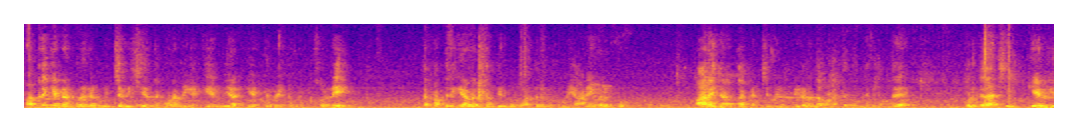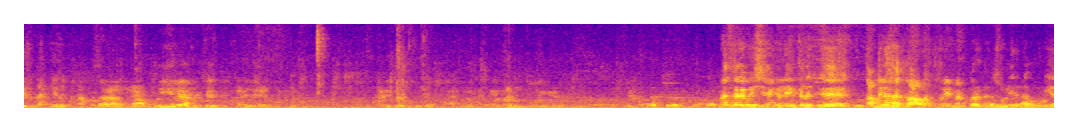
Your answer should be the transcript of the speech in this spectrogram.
பத்திரிகை நண்பர்கள் மிச்ச விஷயத்தை கூட நீங்க கேள்வியா கேட்க வேண்டும் என்று சொல்லி இந்த பத்திரிகையாளர் சந்திப்பு வந்திருக்கக்கூடிய அனைவருக்கும் பாரதிய ஜனதா கட்சி நிறுவன வணக்கத்தை தெரிவித்து உங்களுக்கு ஏதாச்சும் கேள்வி இருந்தா கேளுங்க. சில விஷயங்கள் எங்களுக்கு தமிழக காவல்துறை நண்பர்கள் சொல்லியிருக்கக்கூடிய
